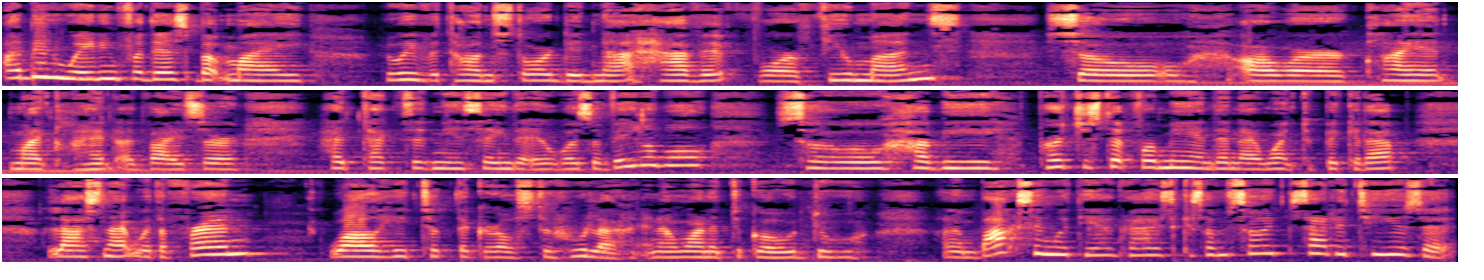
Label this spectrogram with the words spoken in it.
I've been waiting for this, but my Louis Vuitton store did not have it for a few months. So our client, my client advisor had texted me saying that it was available. So hubby purchased it for me and then I went to pick it up last night with a friend while he took the girls to hula and I wanted to go do an unboxing with you guys because I'm so excited to use it.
